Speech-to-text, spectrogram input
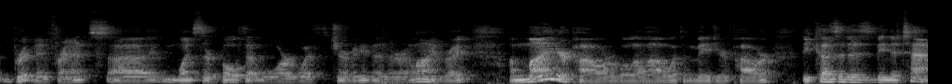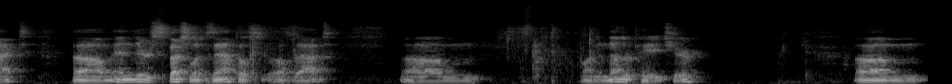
Britain and France. Uh, once they're both at war with Germany, then they're aligned, right? A minor power will allow with a major power because it has been attacked, um, and there's special examples of that um, on another page here. Um,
